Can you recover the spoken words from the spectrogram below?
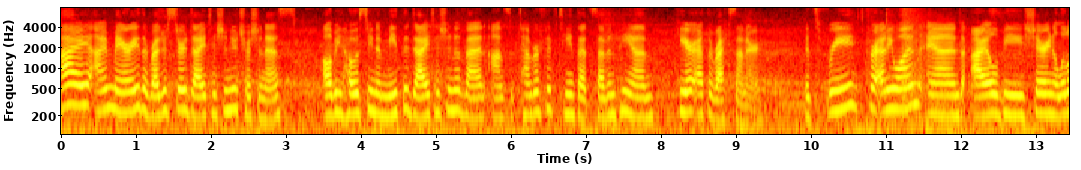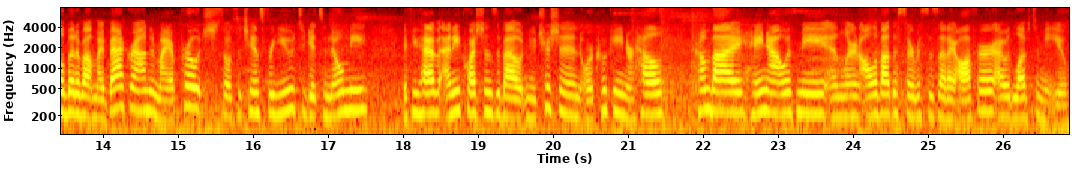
Hi, I'm Mary, the registered dietitian nutritionist. I'll be hosting a Meet the Dietitian event on September 15th at 7 p.m. here at the Rec Center. It's free for anyone and I'll be sharing a little bit about my background and my approach so it's a chance for you to get to know me. If you have any questions about nutrition or cooking or health, come by, hang out with me, and learn all about the services that I offer. I would love to meet you.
